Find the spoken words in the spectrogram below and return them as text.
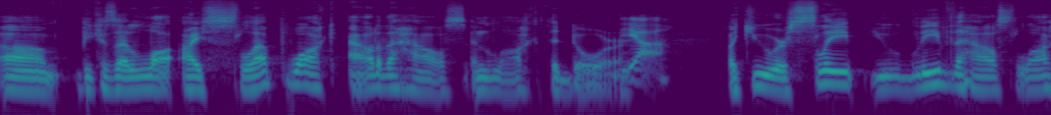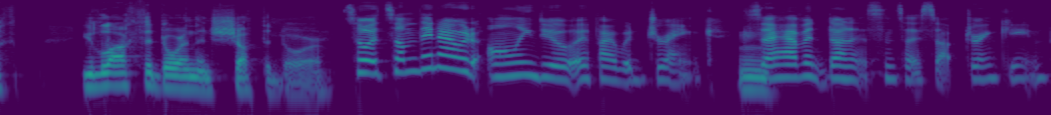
um, because I, lo- I slept walk out of the house and lock the door. Yeah. Like you were asleep, you leave the house, lock, you lock the door and then shut the door. So it's something I would only do if I would drink. Because Mm. I haven't done it since I stopped drinking.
